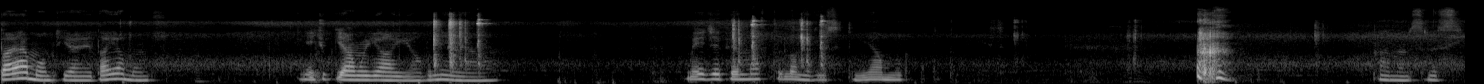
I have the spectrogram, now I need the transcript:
diamond yani diamond. Ne çok yağmur yağıyor bu ne ya? MCP masterlamadı istedim yağmur Anasını sik.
